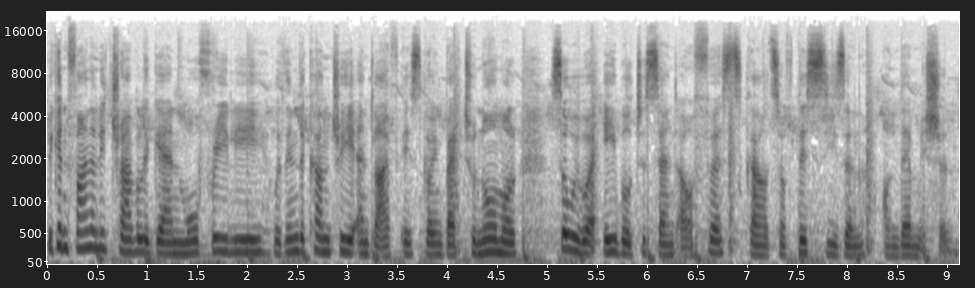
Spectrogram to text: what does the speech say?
We can finally travel again more freely within the country, and life is going back to normal. So we were able to send our first scouts of this season on their mission.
